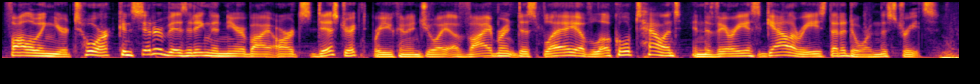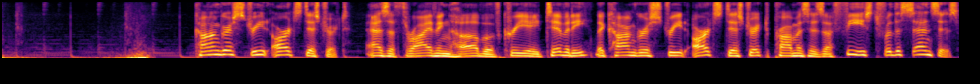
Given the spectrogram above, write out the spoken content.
Following your tour, consider visiting the nearby Arts District, where you can enjoy a vibrant display of local talent in the various galleries that adorn the streets. Congress Street Arts District as a thriving hub of creativity, the Congress Street Arts District promises a feast for the senses.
